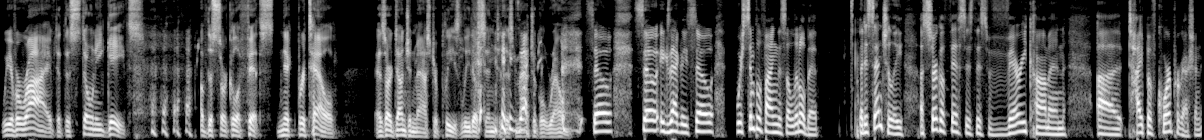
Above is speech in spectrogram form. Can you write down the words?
we have arrived at the stony gates of the Circle of Fifths. Nick Britell, as our dungeon master, please lead us into this magical realm. So, so exactly. So we're simplifying this a little bit, but essentially, a circle fifths is this very common uh, type of chord progression.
